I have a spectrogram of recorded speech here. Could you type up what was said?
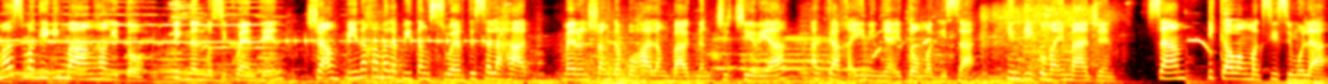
Mas magiging maanghang ito. Tignan mo si Quentin. Siya ang pinakamalapitang swerte sa lahat. Mayroon siyang dambuhalang bag ng chichirya at kakainin niya ito mag-isa. Hindi ko ma-imagine. Sam, ikaw ang magsisimula.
